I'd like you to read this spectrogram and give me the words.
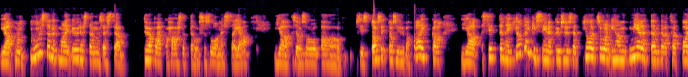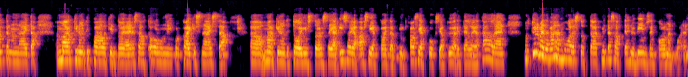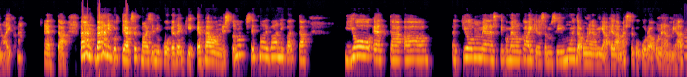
Ja mä muistan, että mä olin yhdessä tämmöisessä työpaikkahaastattelussa Suomessa ja, ja se olisi ollut uh, siis tosi, tosi hyvä paikka. Ja sitten ne jotenkin siinä kysyisivät, että joo, että sulla on ihan mieletöntä, että sä oot voittanut näitä markkinointipalkintoja ja sä oot ollut niin kuin kaikissa näissä markkinointitoimistoissa ja isoja asiakkaita, asiakkuuksia pyöritellyt ja tälleen. Mutta kyllä meitä vähän huolestuttaa, että mitä sä oot tehnyt viimeisen kolmen vuoden aikana. Että vähän, vähän niin kuin, tiedätkö, että mä olisin niin kuin jotenkin epäonnistunut. Sitten mä olin vaan niin kuin, että joo, että uh, että joo, mun mielestä niin kun meillä on kaikilla sellaisia muita unelmia elämässä kuin uraunelmia.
